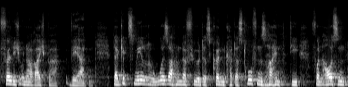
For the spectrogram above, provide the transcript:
völlig unerreichbar werden. Da gibt es mehrere Ursachen dafür. Das können Katastrophen sein, die von außen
